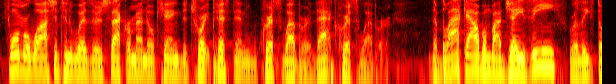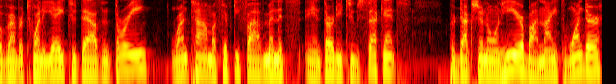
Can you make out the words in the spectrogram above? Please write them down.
former Washington Wizards, Sacramento King, Detroit Piston, Chris Webber. That Chris Webber. The Black Album by Jay Z, released November 28, 2003. Runtime of 55 minutes and 32 seconds. Production on here by Ninth Wonder,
